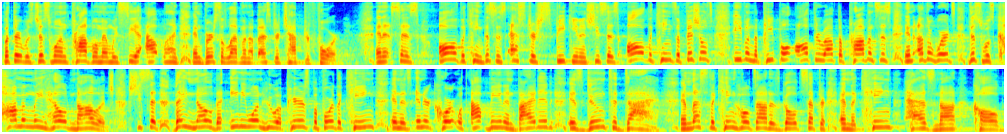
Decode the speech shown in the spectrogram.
But there was just one problem, and we see it outlined in verse 11 of Esther chapter 4. And it says, all the king, this is Esther speaking, and she says, all the king's officials, even the people all throughout the provinces. In other words, this was commonly held knowledge. She said, they know that anyone who appears before the king in his inner court without being invited is doomed to die unless the king holds out his gold scepter, and the king has not called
